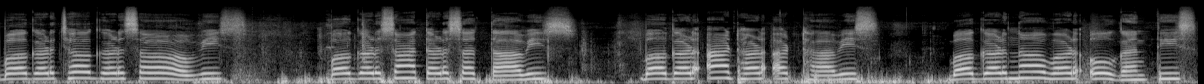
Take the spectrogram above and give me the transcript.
બગડ છગડ છવ્વીસ, બગડ સાતડ સત્તાવીસ બગડ આઠડ અઠ્ઠાવીસ બગડ નવડ ઓગણત્રીસ,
